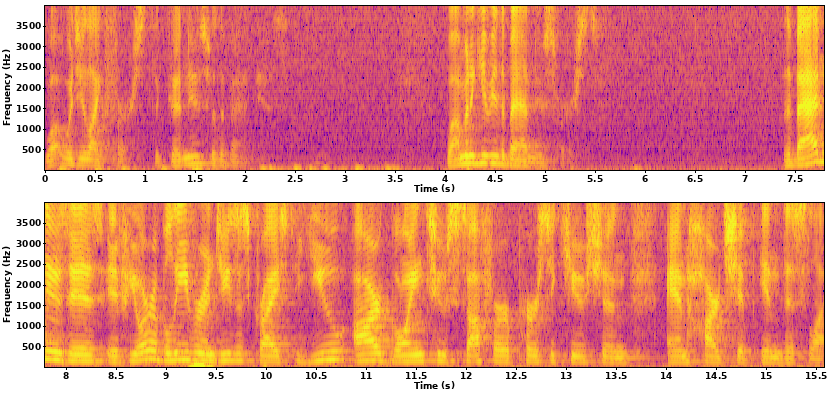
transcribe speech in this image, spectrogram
What would you like first, the good news or the bad news? Well, I'm going to give you the bad news first. The bad news is if you're a believer in Jesus Christ, you are going to suffer persecution and hardship in this life.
